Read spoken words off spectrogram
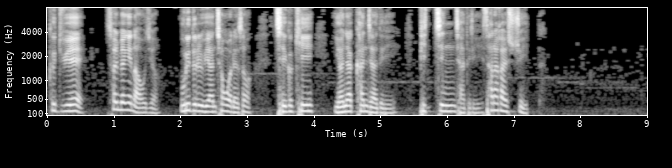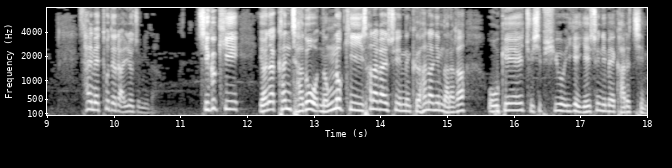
그 뒤에 설명이 나오죠. 우리들을 위한 청원에서 지극히 연약한 자들이 빚진 자들이 살아갈 수 있다. 삶의 토대를 알려줍니다. 지극히 연약한 자도 넉넉히 살아갈 수 있는 그 하나님 나라가 오게 해 주십시오. 이게 예수님의 가르침.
